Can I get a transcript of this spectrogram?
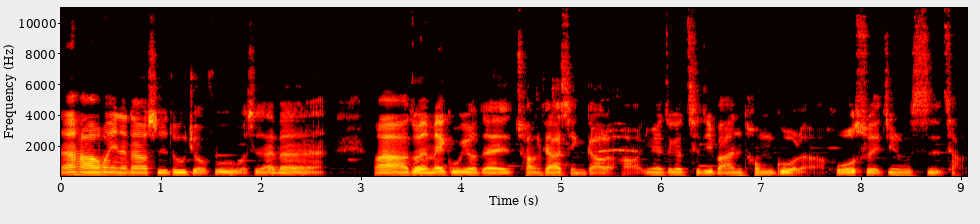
大家好，欢迎来到十突九富，我是 Evan。哇，昨天美股又在创下新高了哈，因为这个刺激法案通过了，活水进入市场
